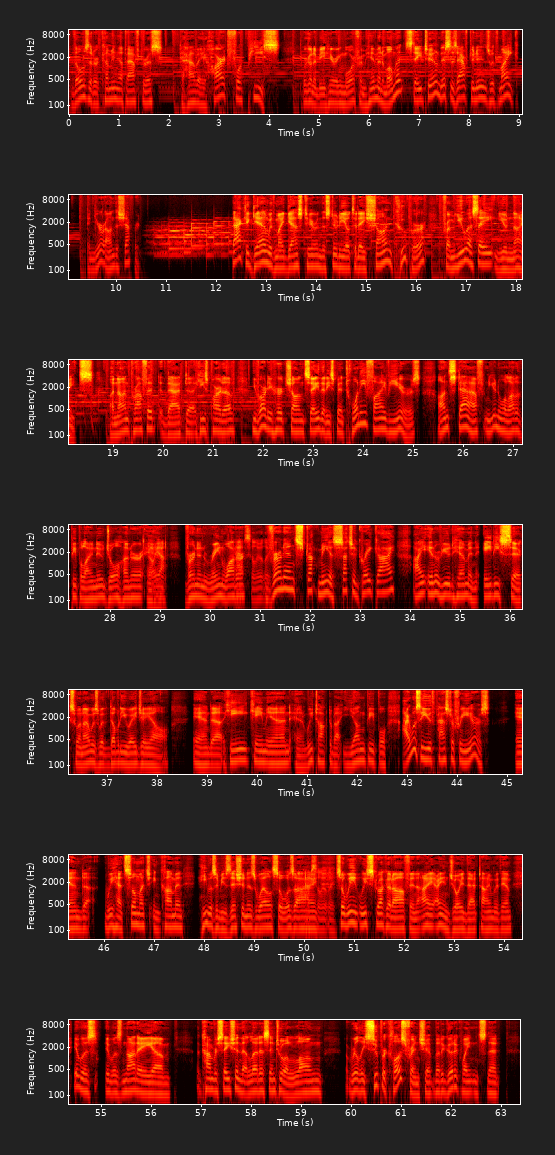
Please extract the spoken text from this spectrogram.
those that are coming up after us to have a heart for peace. We're going to be hearing more from him in a moment. Stay tuned. This is Afternoons with Mike, and you're on The Shepherd. Back again with my guest here in the studio today, Sean Cooper from USA Unites, a nonprofit that uh, he's part of. You've already heard Sean say that he spent 25 years on staff. You know a lot of the people I knew, Joel Hunter and Oh, yeah. Vernon Rainwater. Absolutely. Vernon struck me as such a great guy. I interviewed him in 86 when I was with WAJL. And uh, he came in and we talked about young people. I was a youth pastor for years, and uh, we had so much in common. He was a musician as well, so was I. Absolutely. So we we struck it off, and I, I enjoyed that time with him. It was it was not a, um, a conversation that led us into a long, really super close friendship, but a good acquaintance that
